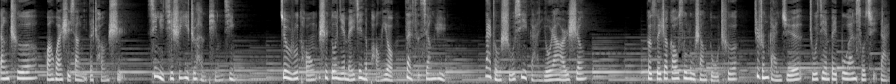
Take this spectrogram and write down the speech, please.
当车缓缓驶向你的城市，心里其实一直很平静，就如同是多年没见的朋友再次相遇，那种熟悉感油然而生。可随着高速路上堵车，这种感觉逐渐被不安所取代。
